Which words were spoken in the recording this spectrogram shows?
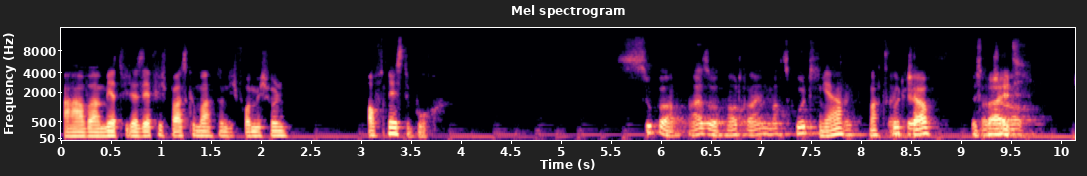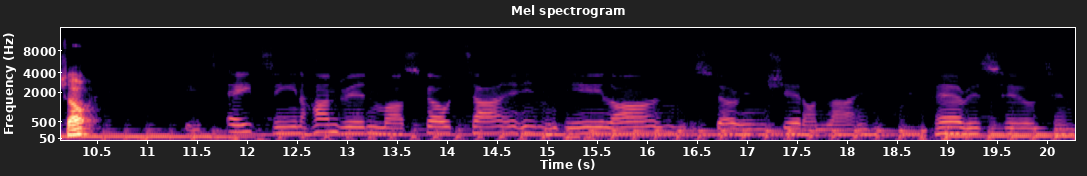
Aber mir hat es wieder sehr viel Spaß gemacht und ich freue mich schon aufs nächste Buch. Super, also haut rein, macht's gut. Ja, macht's Danke. gut, ciao. Bis ciao, bald. ciao. ciao. 1800 Moscow time and Elon is stirring shit online. Paris Hilton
